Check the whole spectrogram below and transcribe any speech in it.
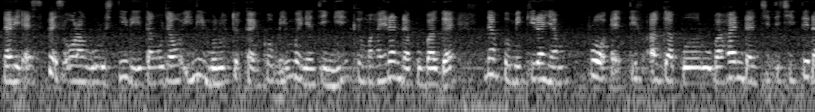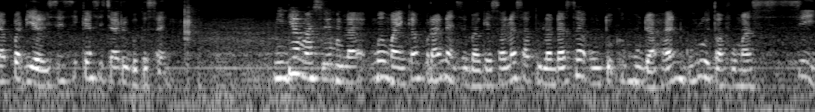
Dari aspek seorang guru sendiri, tanggungjawab ini menuntutkan komitmen yang tinggi, kemahiran dan pelbagai dan pemikiran yang proaktif agar perubahan dan cita-cita dapat direalisasikan secara berkesan. Media masa memainkan peranan sebagai salah satu landasan untuk kemudahan guru transformasi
